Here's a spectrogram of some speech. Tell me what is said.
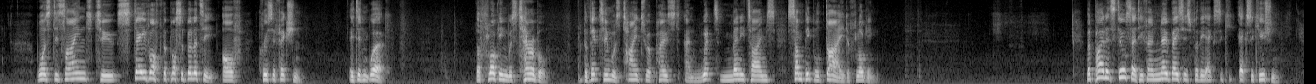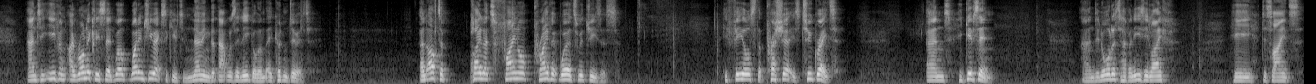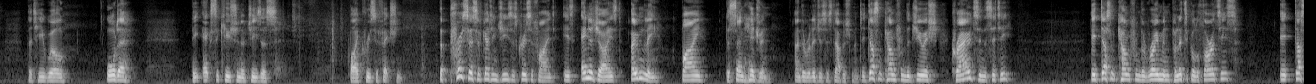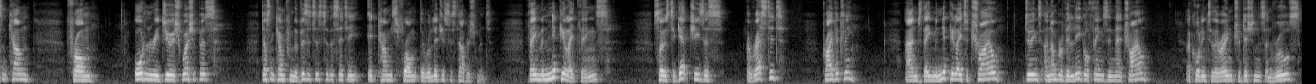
was designed to stave off the possibility of crucifixion. It didn't work. The flogging was terrible. The victim was tied to a post and whipped many times. Some people died of flogging. But Pilate still said he found no basis for the execu- execution. And he even ironically said, Well, why didn't you execute him, knowing that that was illegal and they couldn't do it? And after Pilate's final private words with Jesus, he feels the pressure is too great and he gives in. And in order to have an easy life, he decides that he will order the execution of Jesus by crucifixion. The process of getting Jesus crucified is energized only by the Sanhedrin and the religious establishment. It doesn't come from the Jewish crowds in the city. It doesn't come from the Roman political authorities. It doesn't come from ordinary Jewish worshippers, doesn't come from the visitors to the city, it comes from the religious establishment. They manipulate things so as to get Jesus arrested privately, and they manipulate a trial, doing a number of illegal things in their trial according to their own traditions and rules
